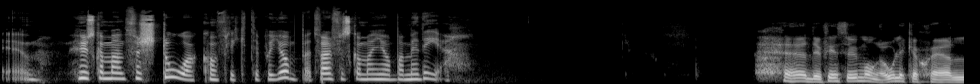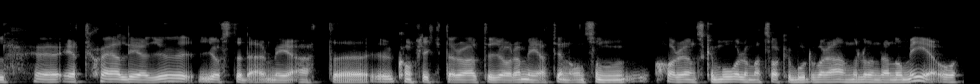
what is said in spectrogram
eh, hur ska man förstå konflikter på jobbet? Varför ska man jobba med det? Eh, det finns ju många olika skäl. Eh, ett skäl är ju just det där med att eh, konflikter har allt att göra med att det är någon som har önskemål om att saker borde vara annorlunda än de är. Och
